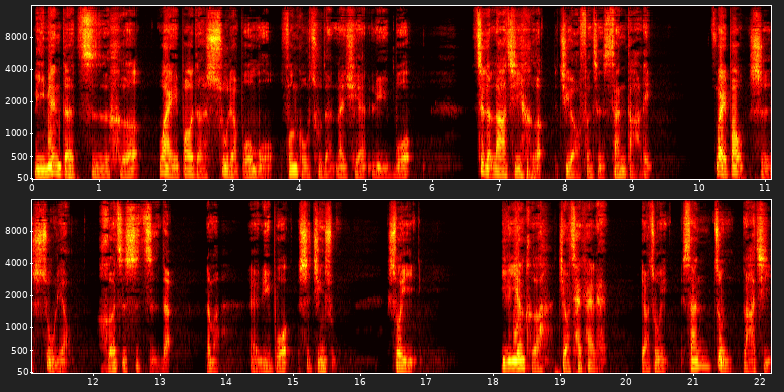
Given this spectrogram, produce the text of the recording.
里面的纸盒外包的塑料薄膜封口处的那圈铝箔，这个垃圾盒就要分成三大类：外包是塑料，盒子是纸的，那么呃铝箔是金属，所以一个烟盒啊就要拆开来，要作为三种垃圾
